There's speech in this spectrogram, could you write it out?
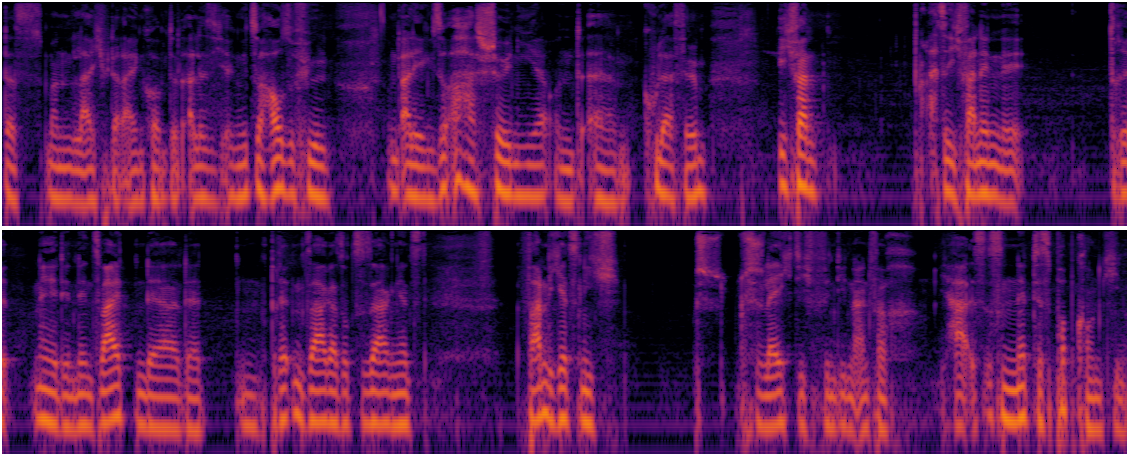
dass man leicht wieder reinkommt und alle sich irgendwie zu Hause fühlen und alle irgendwie so, ah, schön hier und ähm, cooler Film. Ich fand, also ich fand den, äh, nee, den, den zweiten, der, der dritten Saga sozusagen jetzt, fand ich jetzt nicht sch schlecht. Ich finde ihn einfach ja, es ist ein nettes Popcorn-Kino.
